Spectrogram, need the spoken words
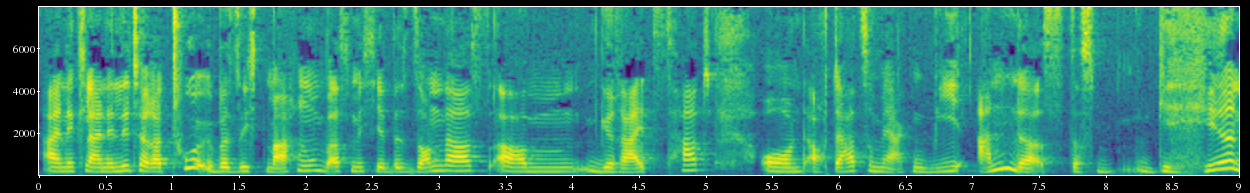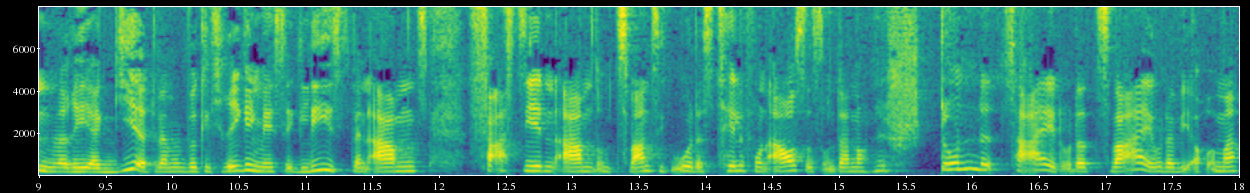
eine kleine Literaturübersicht machen, was mich hier besonders ähm, gereizt hat. Und auch da zu merken, wie anders das Gehirn reagiert, wenn man wirklich regelmäßig liest, wenn abends fast jeden Abend um 20 Uhr das Telefon aus ist und dann noch eine Stunde Zeit oder zwei oder wie auch immer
